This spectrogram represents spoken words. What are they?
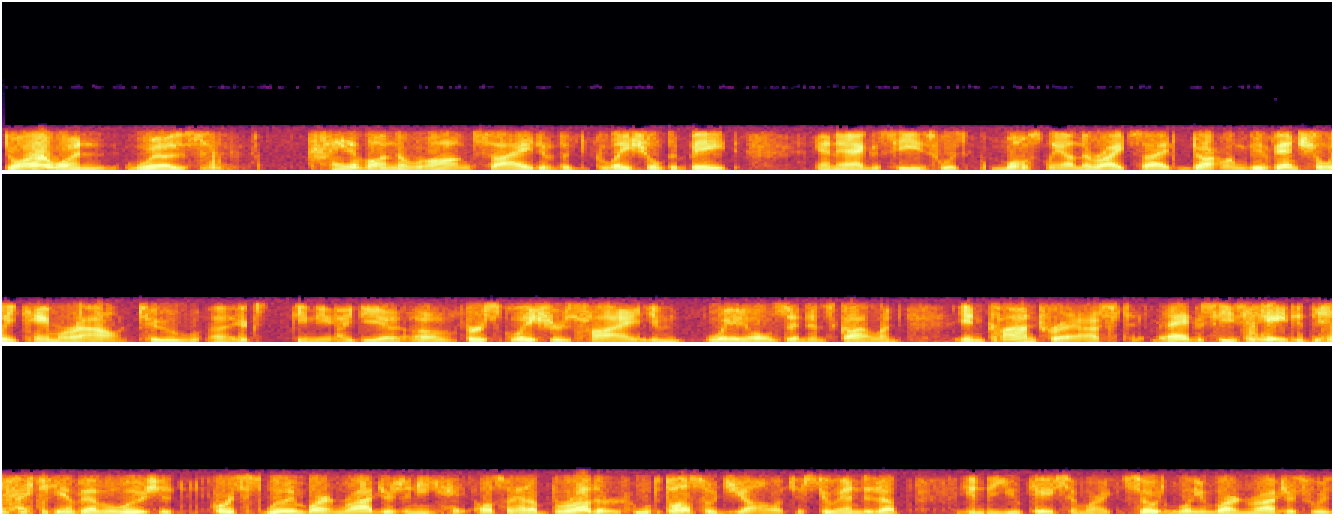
Darwin was kind of on the wrong side of the glacial debate, and Agassiz was mostly on the right side. Darwin eventually came around to uh, accepting the idea of first glaciers high in Wales and in Scotland. In contrast, Agassiz hated the idea of evolution. Of course, William Barton Rogers, and he also had a brother who was also a geologist who ended up in the UK somewhere. So William Barton Rogers was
